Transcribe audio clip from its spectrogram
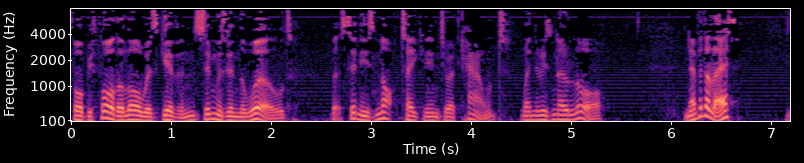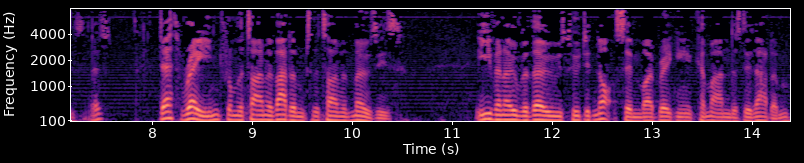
for before the law was given, sin was in the world, but sin is not taken into account when there is no law. Nevertheless, he says, death reigned from the time of Adam to the time of Moses, even over those who did not sin by breaking a command as did Adam,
